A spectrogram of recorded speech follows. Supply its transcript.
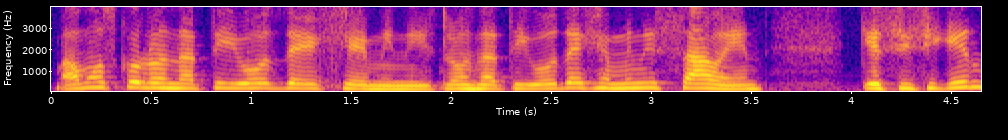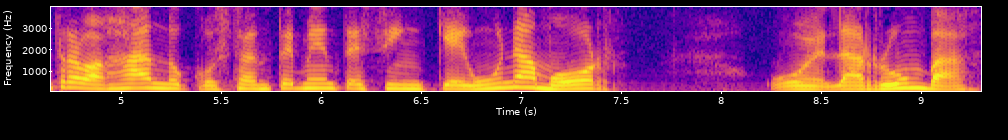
Vamos con los nativos de Géminis. Los nativos de Géminis saben que si siguen trabajando constantemente sin que un amor o la rumba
